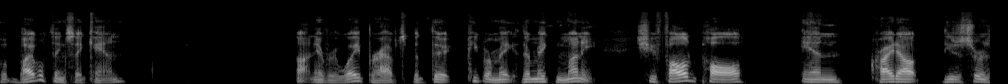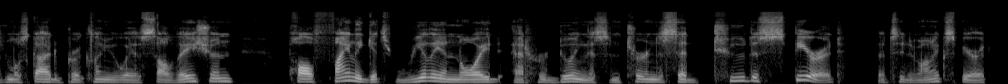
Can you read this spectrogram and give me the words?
well, Bible thinks they can. Not in every way, perhaps, but the people are making they're making money. She followed Paul and cried out, These are servants of most God to proclaim the way of salvation. Paul finally gets really annoyed at her doing this and turned and said to the spirit, that's the demonic spirit,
